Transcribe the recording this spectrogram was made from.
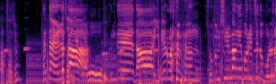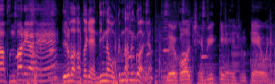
다 찾음? 됐다 열렸다. 오오 근데 나 이대로라면 조금 실망해 버릴지도 몰라 분발해야 해. 이러다 갑자기 엔딩 나고 끝나는 거 아니야? 내가 재밌게 해줄게요 형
